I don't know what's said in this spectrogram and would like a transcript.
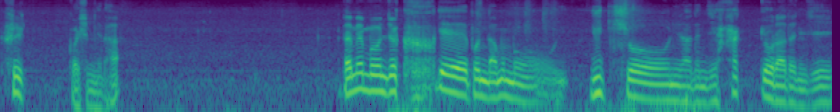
클 것입니다. 그다음에 뭐 이제 크게 본다면 뭐 유치원이라든지 학교라든지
